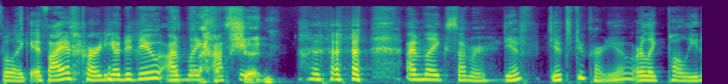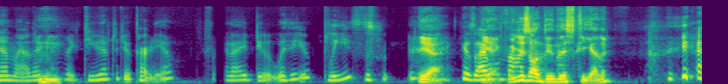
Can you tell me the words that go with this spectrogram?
but like if I have cardio to do, I'm like I asking. should. I'm like Summer. Do you have do you have to do cardio or like Paulina, my other Mhm. friend? Like, do you have to do cardio? Can I do it with you, please? Yeah. Because I yeah. We just all do this myself. together? yeah.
